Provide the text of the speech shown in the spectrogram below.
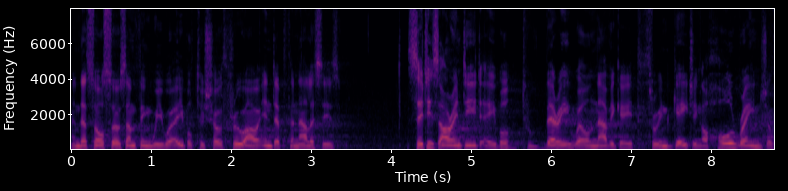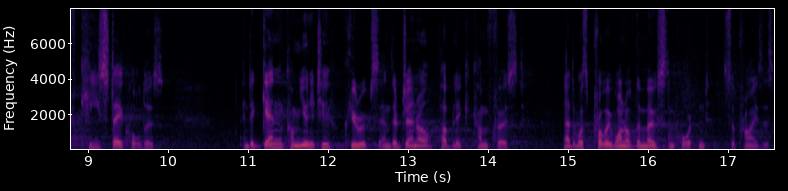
and that's also something we were able to show through our in-depth analysis, cities are indeed able to very well navigate through engaging a whole range of key stakeholders. And again, community groups and the general public come first. That was probably one of the most important surprises.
